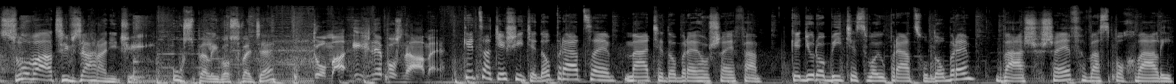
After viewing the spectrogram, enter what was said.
Slováci v zahraničí. Úspeli vo svete? Doma ich nepoznáme. Keď sa tešíte do práce, máte dobrého šéfa. Keď urobíte svoju prácu dobre, váš šéf vás pochváli.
